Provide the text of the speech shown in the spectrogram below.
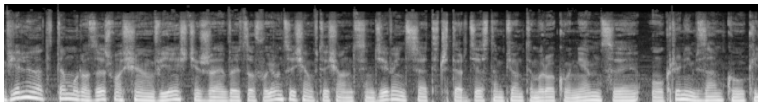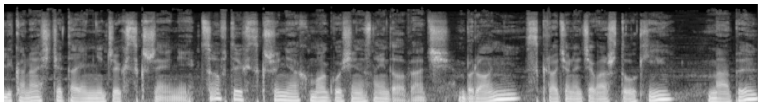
Wiele lat temu rozeszła się wieść, że wycofujący się w 1945 roku Niemcy ukryli w zamku kilkanaście tajemniczych skrzyni. Co w tych skrzyniach mogło się znajdować? Broń, skradzione dzieła sztuki, mapy,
